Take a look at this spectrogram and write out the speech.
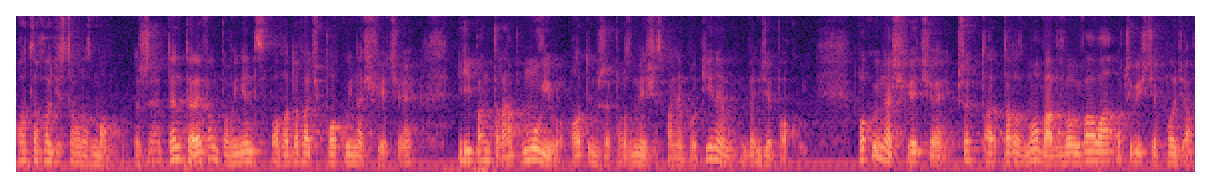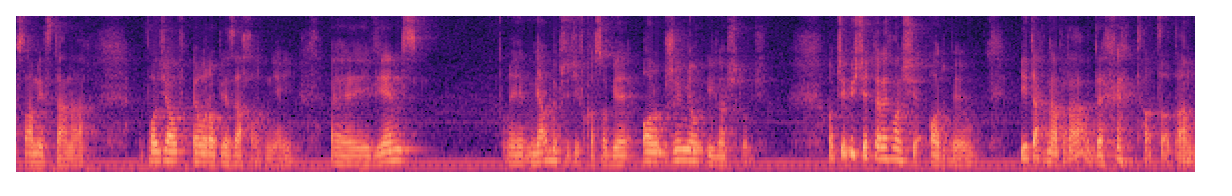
o co chodzi z tą rozmową? Że ten telefon powinien spowodować pokój na świecie i pan Trump mówił o tym, że porozumie się z panem Putinem i będzie pokój. Pokój na świecie, ta, ta rozmowa wywoływała oczywiście podział w samych Stanach, podział w Europie Zachodniej, e, więc e, miałby przeciwko sobie olbrzymią ilość ludzi. Oczywiście telefon się odbył i tak naprawdę to, co tam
